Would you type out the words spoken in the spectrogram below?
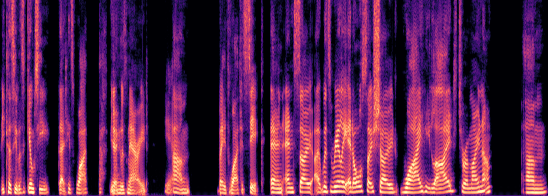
because he was guilty that his wife, you know, he was married. Yeah. Um, but his wife is sick. And, and so it was really, it also showed why he lied to Ramona. Um,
